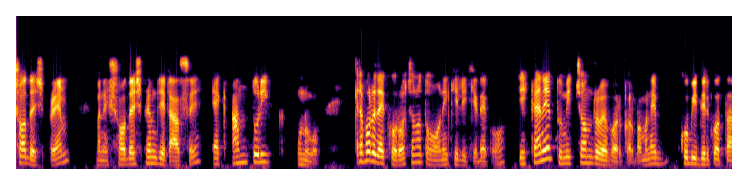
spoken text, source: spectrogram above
স্বদেশ প্রেম মানে স্বদেশ প্রেম যেটা আছে, এক আন্তরিক অনুভব। এরপরে দেখো, রচনা তো অনেকে লিখে, দেখো, এখানে তুমি চন্দ্র ব্যবহার করবা মানে কবিদের কথা,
